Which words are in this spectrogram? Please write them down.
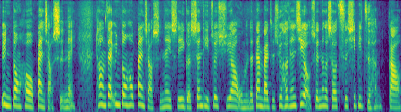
运动后半小时内，通常在运动后半小时内是一个身体最需要我们的蛋白质去合成肌肉，所以那个时候吃 CP 值很高。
